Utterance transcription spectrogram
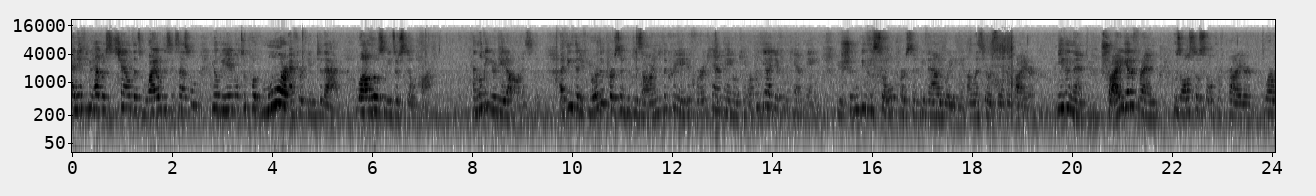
And if you have a channel that's wildly successful, you'll be able to put more effort into that while those leads are still hot. And look at your data honestly. I think that if you're the person who designed the creative for a campaign or came up with the idea for the campaign, you shouldn't be the sole person evaluating it unless you're a sole proprietor. Even then, try to get a friend who's also a sole proprietor or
